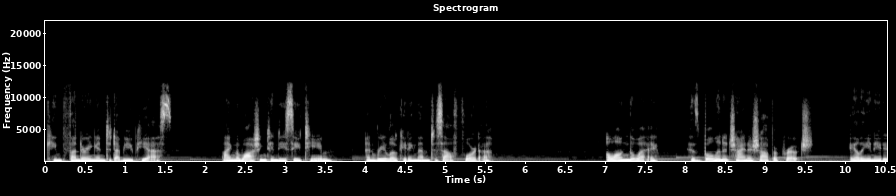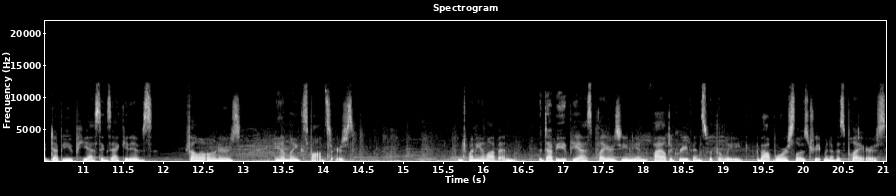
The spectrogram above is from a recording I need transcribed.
came thundering into WPS, buying the Washington, D.C. team and relocating them to South Florida. Along the way, his bull in a china shop approach alienated WPS executives, fellow owners, and league sponsors. In 2011, the WPS Players Union filed a grievance with the league about Borislow's treatment of his players.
